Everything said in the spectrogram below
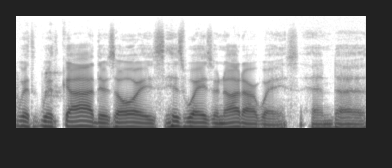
with with God, there's always His ways are not our ways, and uh,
